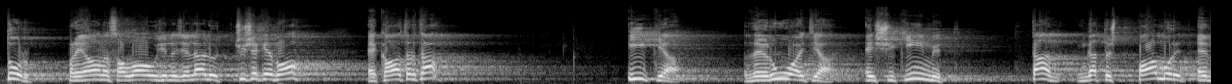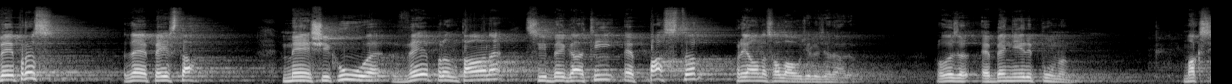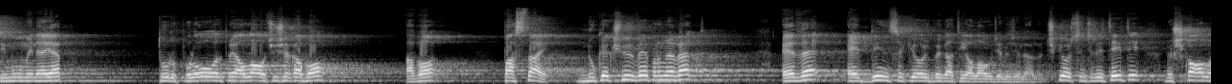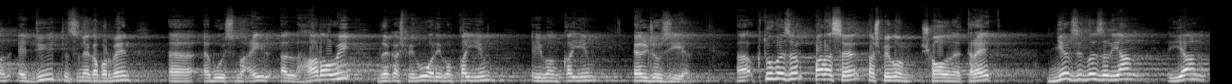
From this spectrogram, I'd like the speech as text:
turp prej anës Allahu xhel-le xhelaluhu, qysh e ke bo? E katërta, Ikja dhe ruajtja e shikimit tanë nga të pamurit e veprës dhe e pesta me e shikue veprën tane si begati e pastër prej anës Allahu xhel-le xhelaluhu. Pra vllezër, e ben njeri punën, maksimumin e jep turpërohet prej Allahut qysh e ka bo apo pastaj nuk e kshyr veprën e vet edhe e din se kjo është begati Allahu xhel-le xhelaluhu kjo është sinqeriteti në shkallën e dytë të cilën e ka përmend Ebu Ismail el-Harevi dhe ka shpjeguar Ibn Kajjim Ibn Kajjim el-Xhevzije këtu vllezër para se ta shpjegojmë shkallën e tretë Njerëzit vllezër janë janë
